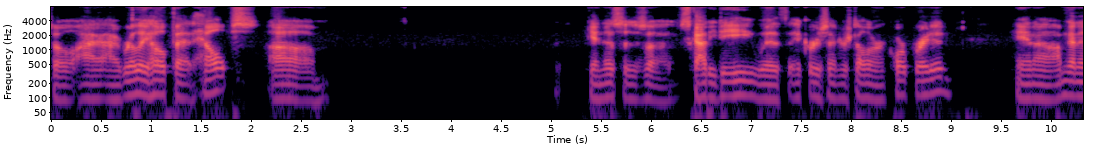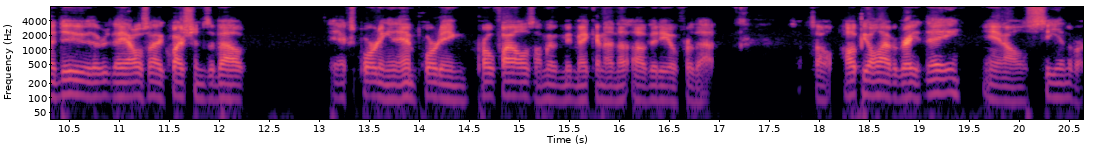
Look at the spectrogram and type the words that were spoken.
So I, I really hope that helps. Um, again, this is uh, Scotty D with Icarus Interstellar Incorporated. And uh, I'm going to do, they also had questions about exporting and importing profiles. I'm going to be making a, a video for that. So, so hope you all have a great day, and I'll see you in the verse.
